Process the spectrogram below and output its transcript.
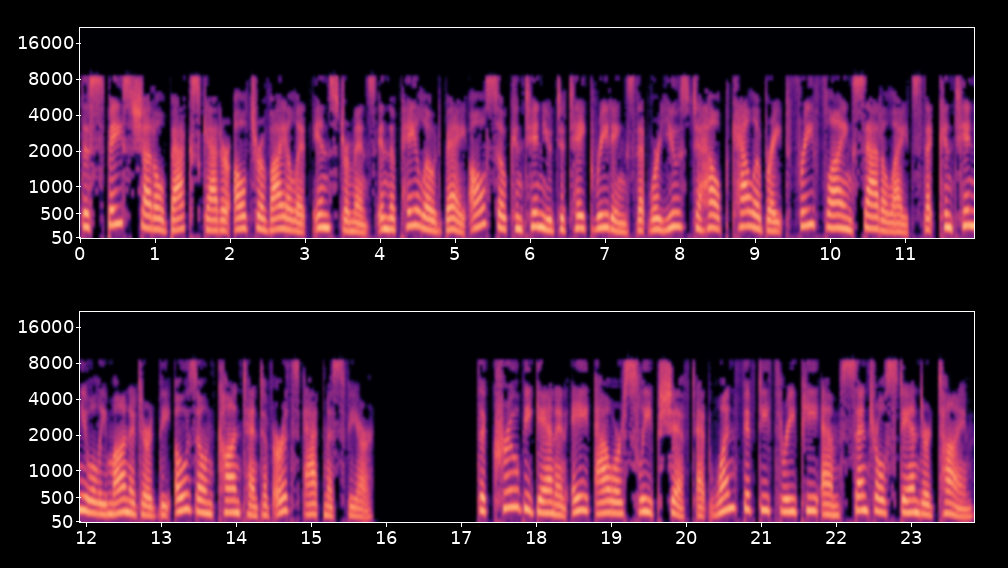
The Space Shuttle backscatter ultraviolet instruments in the payload bay also continued to take readings that were used to help calibrate free-flying satellites that continually monitored the ozone content of Earth's atmosphere. The crew began an eight-hour sleep shift at 1.53 p.m. Central Standard Time,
